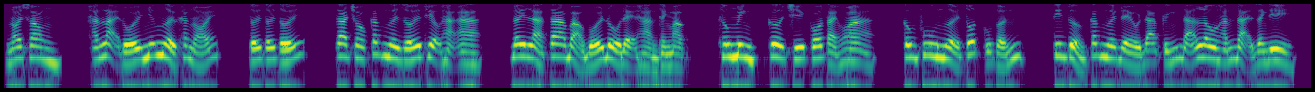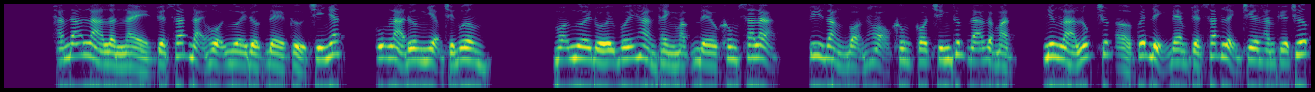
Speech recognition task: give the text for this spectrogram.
Nói xong, hắn lại đối những người khác nói, tới tới tới, ta cho các ngươi giới thiệu hạ a, đây là ta bảo bối đồ đệ hàn thành mặc, thông minh, cơ trí có tài hoa, công phu người tốt cũng tuấn, tin tưởng các ngươi đều đã kính đã lâu hắn đại danh đi. Hắn đã là lần này tuyệt sát đại hội người được đề cử chi nhất, cũng là đương nhiệm chiến vương. Mọi người đối với hàn thành mặc đều không xa lạ, tuy rằng bọn họ không có chính thức đã gặp mặt, nhưng là lúc trước ở quyết định đem tuyệt sát lệnh chia hắn phía trước,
